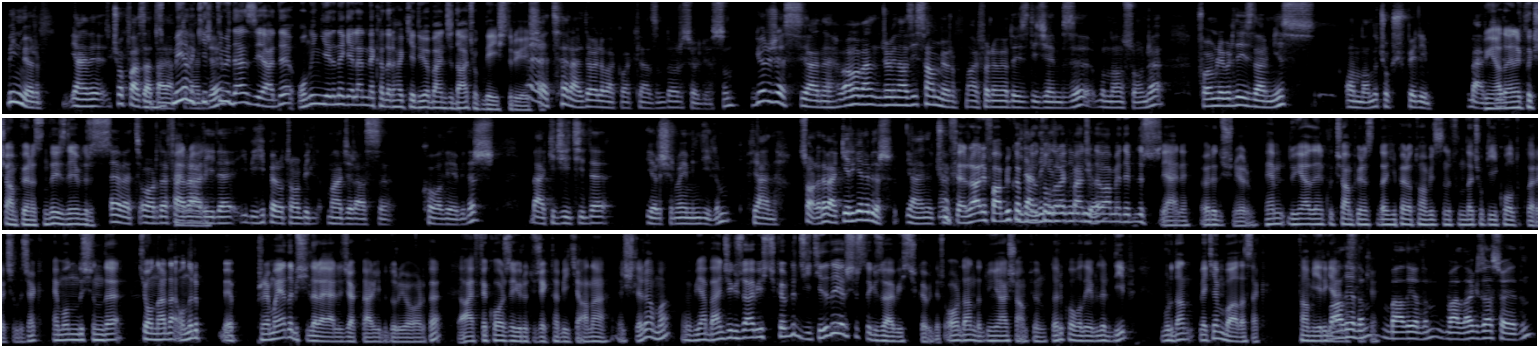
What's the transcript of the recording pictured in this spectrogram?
bilmiyorum. Yani çok fazla hata Gitmeyi yaptı bence. Hak etti mi den ziyade onun yerine gelen ne kadar hak ediyor bence daha çok değiştiriyor işi. Evet herhalde öyle bakmak lazım. Doğru söylüyorsun. Göreceğiz yani. Ama ben Giovinazzi'yi sanmıyorum Alfa Romeo'da izleyeceğimizi bundan sonra. Formula 1'de izler miyiz? Ondan da çok şüpheliyim. Belki. Dünya Dayanıklık Şampiyonası'nda izleyebiliriz. Evet orada Ferrari, Ferrari ile bir hiper otomobil macerası kovalayabilir. Belki GT'de yarışır mı emin değilim. Yani sonra da belki geri gelebilir. Yani çünkü yani Ferrari fabrika pilotu olarak bence devam edebilir. Yani öyle düşünüyorum. Hem Dünya Dayanıklık Şampiyonası'nda hiper otomobil sınıfında çok iyi koltuklar açılacak. Hem onun dışında ki onlardan onları e, Prema'ya da bir şeyler ayarlayacaklar gibi duruyor orada. AF Corsa yürütecek tabii ki ana işleri ama e, ya bence güzel bir iş çıkabilir. GT'de de yarışırsa güzel bir iş çıkabilir. Oradan da dünya şampiyonlukları kovalayabilir deyip buradan Veke mi bağlasak? Tam yeri geldi bağlayalım, çünkü. Bağlayalım. Vallahi güzel söyledin.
